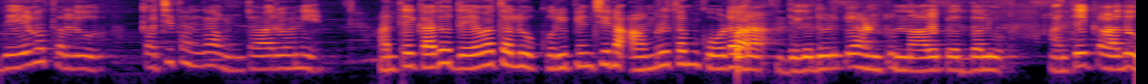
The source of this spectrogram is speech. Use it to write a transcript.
దేవతలు ఖచ్చితంగా ఉంటారు అని. అంతేకాదు దేవతలు కురిపించిన అమృతం కూడా దిగదుడిపే అంటున్నారు పెద్దలు. అంతేకాదు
